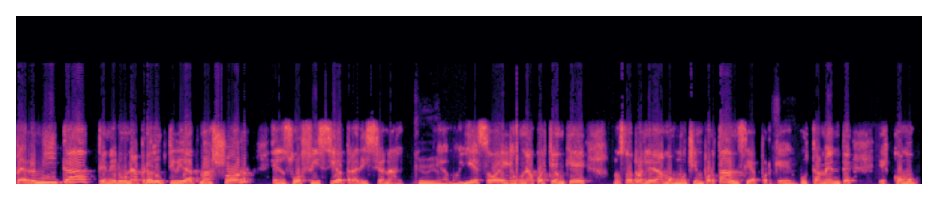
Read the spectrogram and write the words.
permita tener una productividad mayor en su oficio tradicional. y eso es una cuestión que nosotros le damos mucha importancia, porque justamente es como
